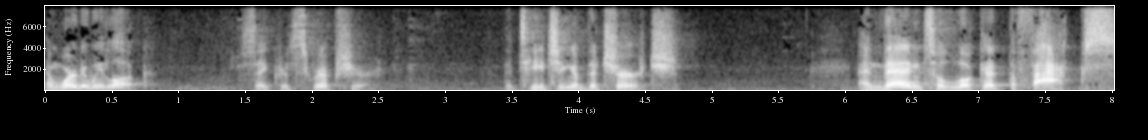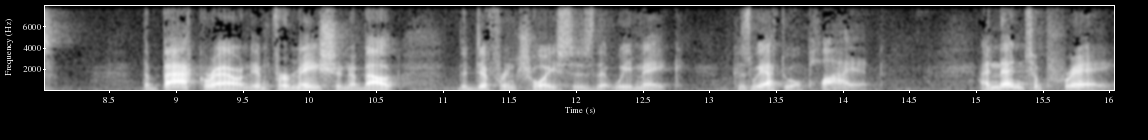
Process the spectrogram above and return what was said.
And where do we look? Sacred Scripture, the teaching of the church. And then to look at the facts, the background information about the different choices that we make, because we have to apply it. And then to pray,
